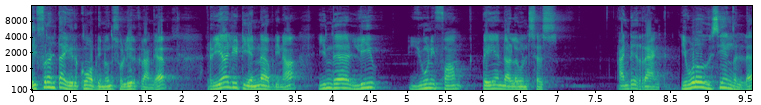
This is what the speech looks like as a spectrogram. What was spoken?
டிஃப்ரெண்ட்டாக இருக்கும் அப்படின்னு வந்து சொல்லியிருக்கிறாங்க. ரியாலிட்டி என்ன அப்படின்னா இந்த leave uniform pay and allowances and rank இவ்வளோ விஷயங்களில்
